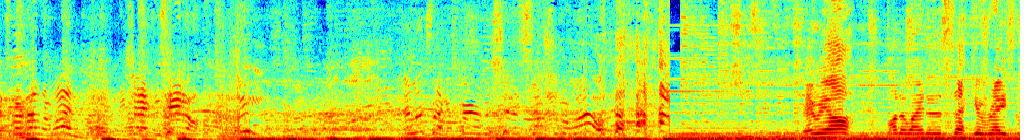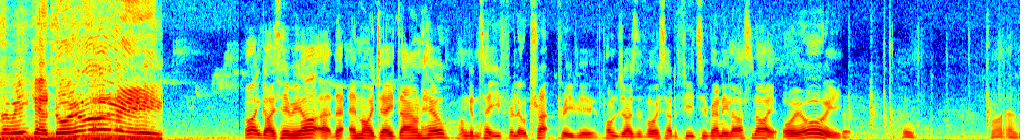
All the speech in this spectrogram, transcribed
It's for another one. He shaved his head off. On the way to the second race of the weekend. Oi! Right guys, here we are at the MIJ downhill. I'm going to take you for a little track preview. Apologise the voice, had a few too many last night. Oi oi! Oh. Right then.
